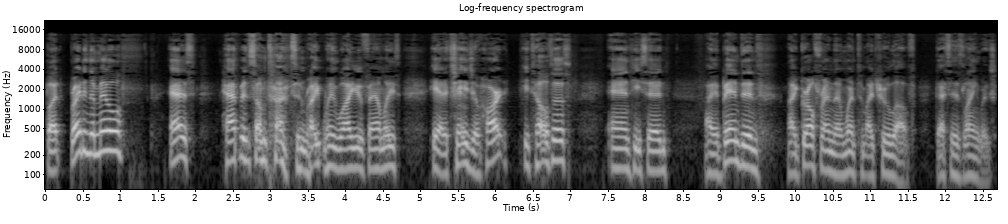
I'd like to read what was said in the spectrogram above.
But right in the middle, as happens sometimes in right wing YU families, he had a change of heart, he tells us, and he said, I abandoned my girlfriend and went to my true love. That's his language.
